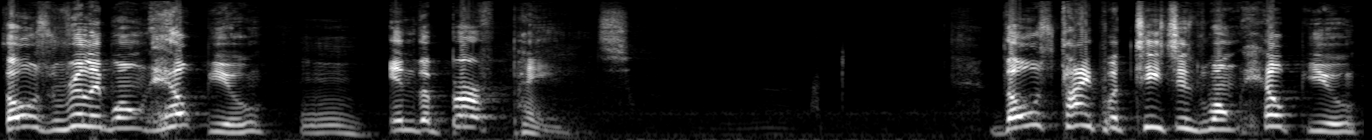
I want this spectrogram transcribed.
those really won't help you mm. in the birth pains. Those type of teachings won't help you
